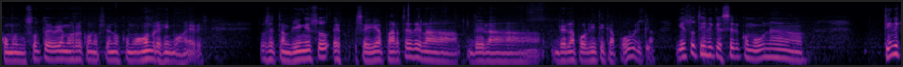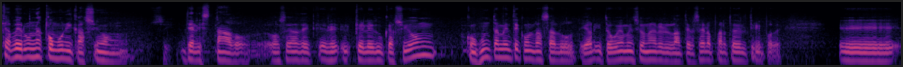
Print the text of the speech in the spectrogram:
como nosotros debemos reconocernos como hombres y mujeres. Entonces también eso es- sería parte de la, de, la, de la política pública. Y eso tiene que ser como una, tiene que haber una comunicación del Estado, o sea, de que, que la educación conjuntamente con la salud, y ahora y te voy a mencionar la tercera parte del trípode, eh,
